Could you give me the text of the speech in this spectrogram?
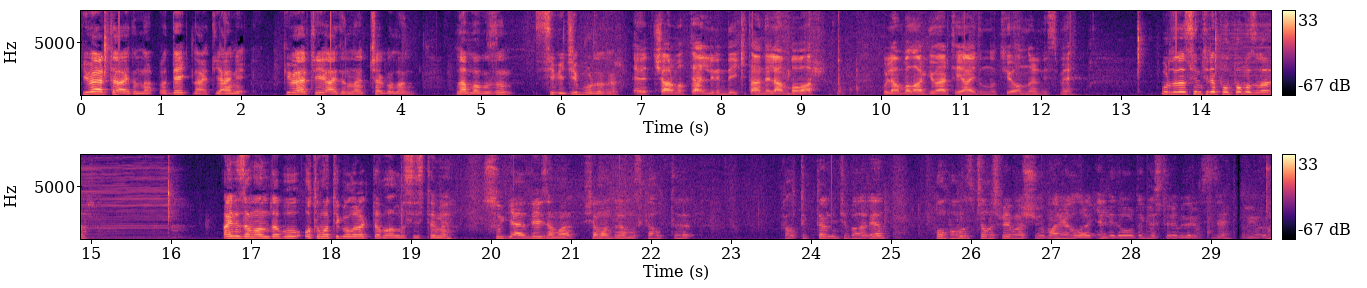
Güverte aydınlatma, decklight yani güverteyi aydınlatacak olan lambamızın sivici buradadır. Evet, Charmant tellerinde iki tane lamba var. Bu lambalar güverteyi aydınlatıyor. Onların ismi. Burada da sintile pompamız var. Aynı zamanda bu otomatik olarak da bağlı sisteme. Su geldiği zaman şamandıramız kalktı kalktıktan itibaren pompamız çalışmaya başlıyor. Manuel olarak elle de orada gösterebilirim size. Duruyorum.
